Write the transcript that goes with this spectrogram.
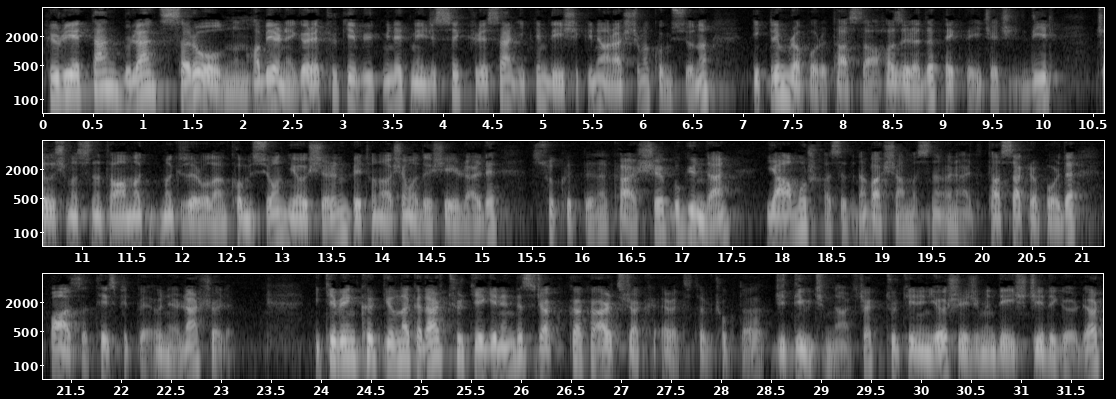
Hürriyet'ten Bülent Sarıoğlu'nun haberine göre Türkiye Büyük Millet Meclisi Küresel İklim Değişikliğini Araştırma Komisyonu iklim raporu taslağı hazırladı. Pek de iç açıcı değil. Çalışmasını tamamlamak üzere olan komisyon yağışların betonu aşamadığı şehirlerde su kıtlığına karşı bugünden yağmur hasadına başlanmasını önerdi. Taslak raporda bazı tespit ve öneriler şöyle. 2040 yılına kadar Türkiye genelinde sıcaklık artacak. Evet tabii çok da ciddi biçimde artacak. Türkiye'nin yağış rejiminin değişeceği de görülüyor.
